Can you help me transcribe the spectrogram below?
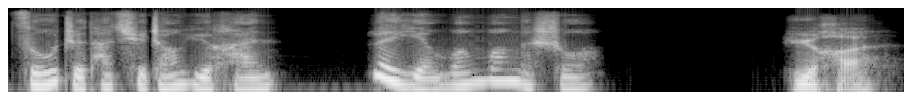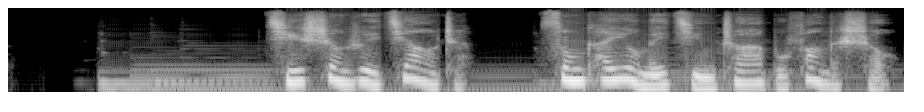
阻止他去找雨涵，泪眼汪汪的说：“雨涵。”齐盛瑞叫着，松开又梅紧抓不放的手，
